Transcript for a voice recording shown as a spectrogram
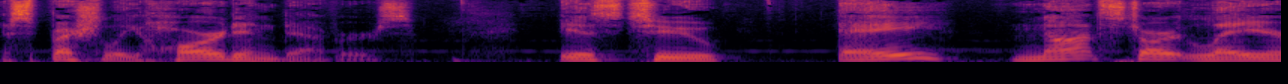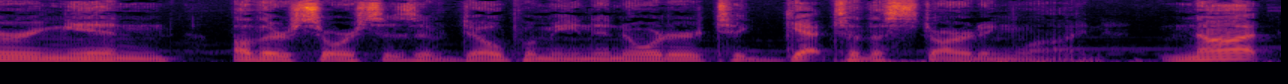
especially hard endeavors, is to a, not start layering in other sources of dopamine in order to get to the starting line, not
